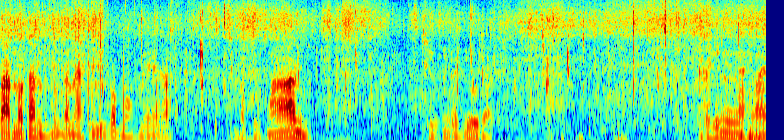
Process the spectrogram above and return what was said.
วานมาท่านมันก็น่าจะอยู่ก็หมองแน่เนาะมาถึกมันถึกมันก็อยู่จ้ะมั นก็เห็นง่ายง่าย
